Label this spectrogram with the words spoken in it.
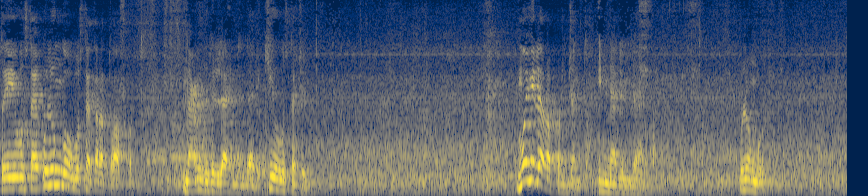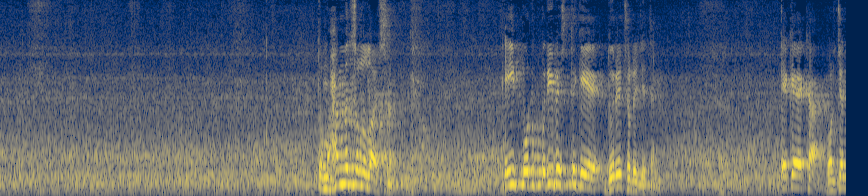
তো এই অবস্থায় উলুঙ্গ অবস্থায় তারা তোয়াফ করত। কি মহিলারা পর্যন্ত ইন্নালিল্লাহ উলঙ্গ। তো মোহাম্মদ সাল্লাম এই পরিবেশ থেকে দূরে চলে যেতেন। একা একা বলছেন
